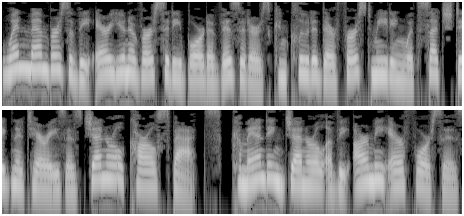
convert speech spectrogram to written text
When members of the Air University Board of Visitors concluded their first meeting with such dignitaries as General Carl Spaatz, Commanding General of the Army Air Forces,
